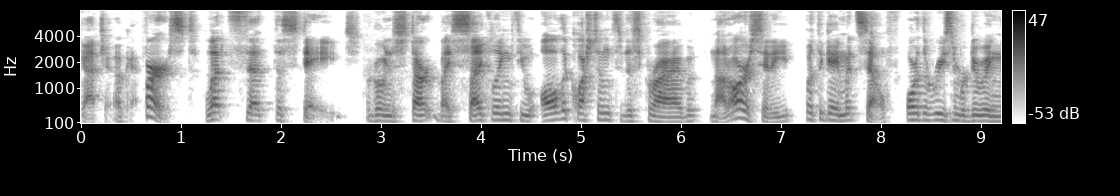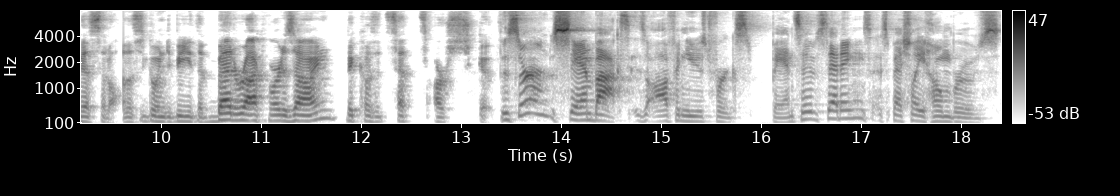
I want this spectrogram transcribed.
Gotcha. Okay. First, let's set the stage. We're going to start by cycling through all the questions to describe not our city, but the game itself, or the reason we're doing this at all. This is going to be the bedrock of our design because it sets our scope. The term sandbox is often used for expansive settings, especially homebrews.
